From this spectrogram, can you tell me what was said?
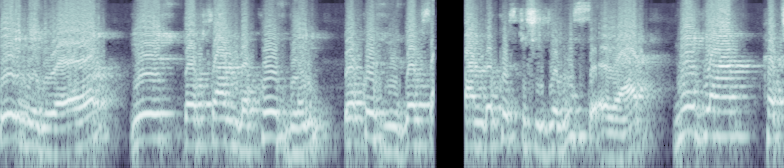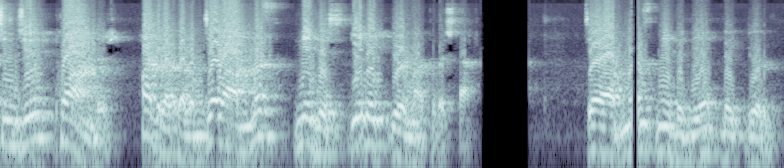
1 milyon 199 bin 999 kişi girmişse eğer medyan kaçıncı puandır? Hadi bakalım cevabımız nedir diye bekliyorum arkadaşlar. Cevabımız nedir diye bekliyorum.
